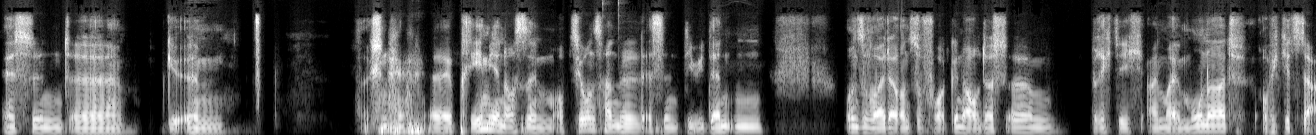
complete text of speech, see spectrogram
Es sind äh, ähm, äh, Prämien aus dem Optionshandel, es sind Dividenden und so weiter und so fort. Genau, und das ähm, berichte ich einmal im Monat. Ob ich jetzt der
